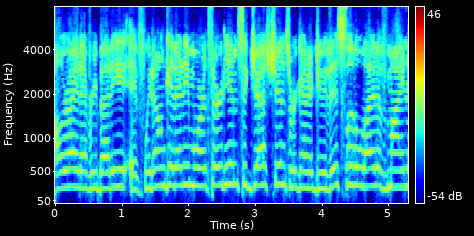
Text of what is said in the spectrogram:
All right, everybody. If we don't get any more third hymn suggestions, we're going to do this little light of mine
